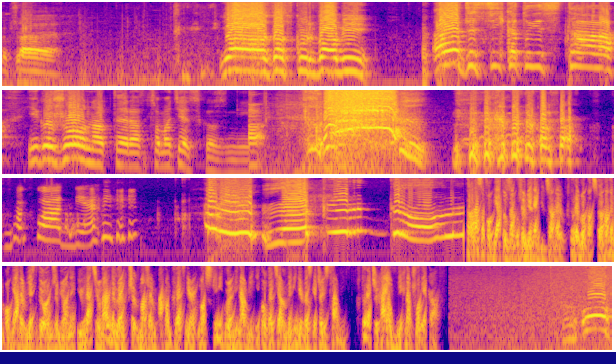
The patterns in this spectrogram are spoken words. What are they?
Dobrze. Ja za skurwami! A Jessica to jest ta! Jego żona teraz, co ma dziecko z nim. A. Kurwa ma. Dokładnie. Ja pierdolę! Oraz powiatu założenia najbliższego, którego podskładany powiatem jest wyłączony i racjonalnym przed morzem, a konkretnie morskim głębiami i potencjalnymi niebezpieczeństwami, które czyhają w nich na człowieka. O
